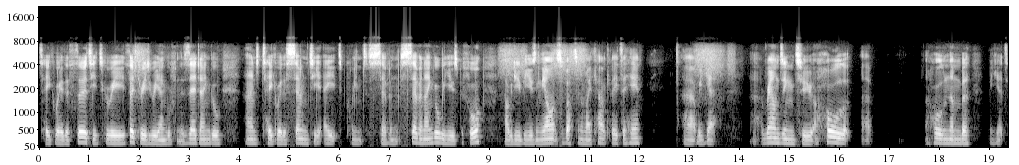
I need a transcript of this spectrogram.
take away the 30 degree, 33 degree angle from the Z angle, and take away the 78.77 angle we used before. I would be using the answer button on my calculator here. Uh, we get uh, rounding to a whole uh, a whole number, we get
